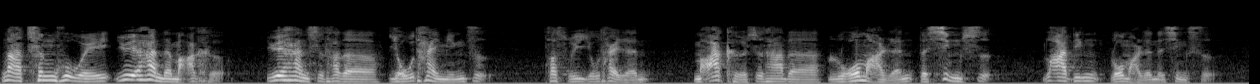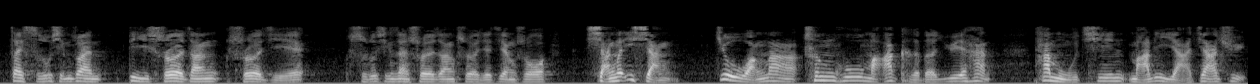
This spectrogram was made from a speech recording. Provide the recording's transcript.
那称呼为约翰的马可，约翰是他的犹太名字，他属于犹太人。马可是他的罗马人的姓氏，拉丁罗马人的姓氏。在使徒行传第十二章十二节，使徒行传十二章十二节这样说：想了一想。就往那称呼马可的约翰，他母亲玛利亚家去，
